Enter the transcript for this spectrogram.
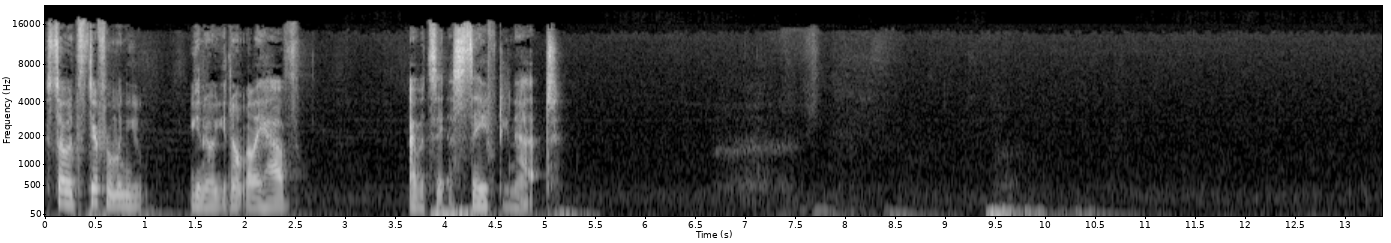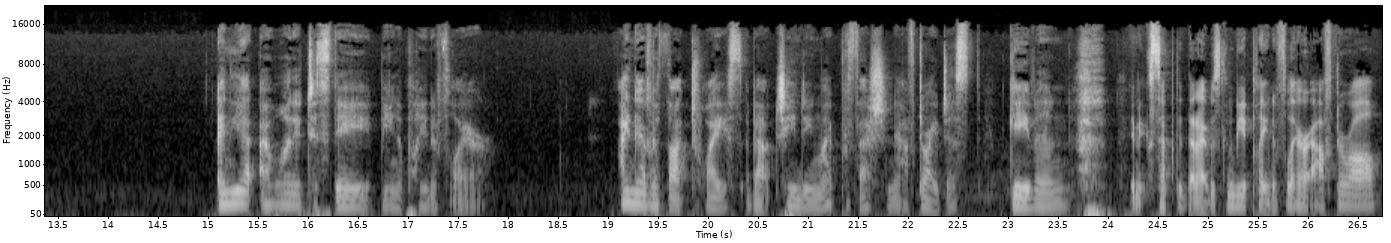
So it's different when you, you know, you don't really have, I would say, a safety net And yet I wanted to stay being a plaintiff lawyer. I never thought twice about changing my profession after I just gave in and accepted that I was going to be a plaintiff lawyer after all.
